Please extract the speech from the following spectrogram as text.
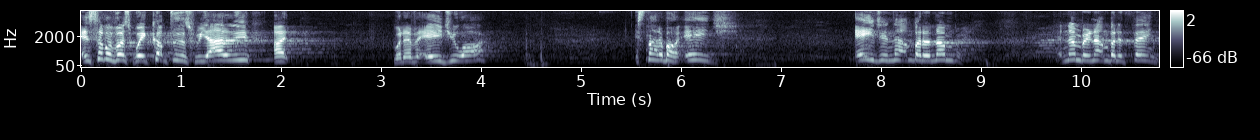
And some of us wake up to this reality at whatever age you are. It's not about age. Age is nothing but a number. A number ain't nothing but a thing.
